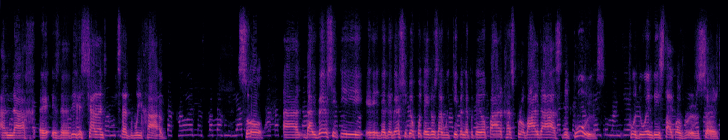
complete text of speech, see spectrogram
and uh, is the biggest challenge that we have. So uh, diversity, uh, the diversity of potatoes that we keep in the potato park has provided us the tools for doing this type of research.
